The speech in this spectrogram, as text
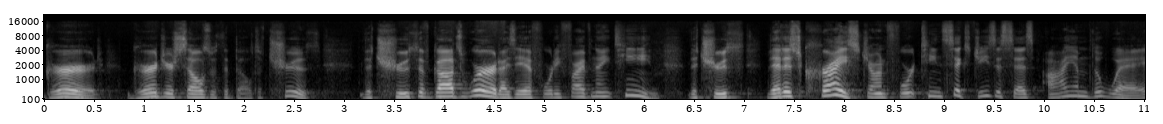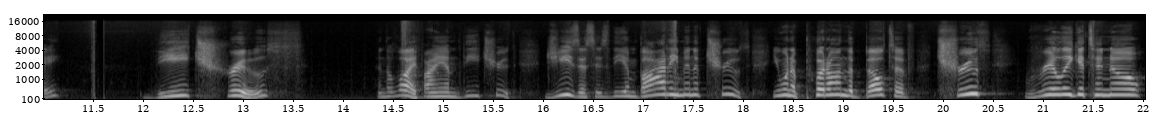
Gird, gird yourselves with the belt of truth. The truth of God's word, Isaiah 45, 19. The truth that is Christ, John 14, 6. Jesus says, I am the way, the truth, and the life. I am the truth. Jesus is the embodiment of truth. You want to put on the belt of truth, really get to know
